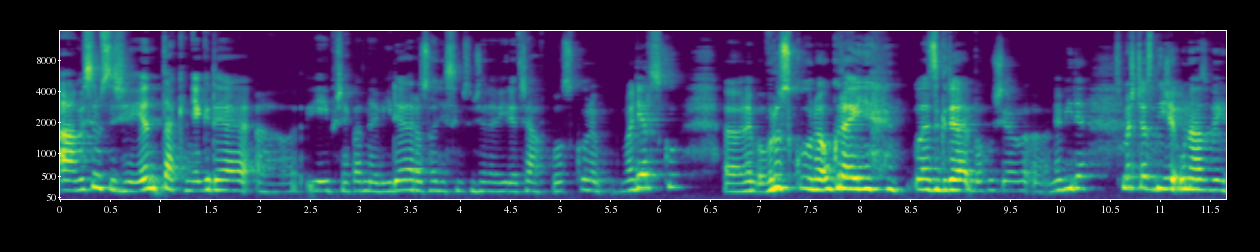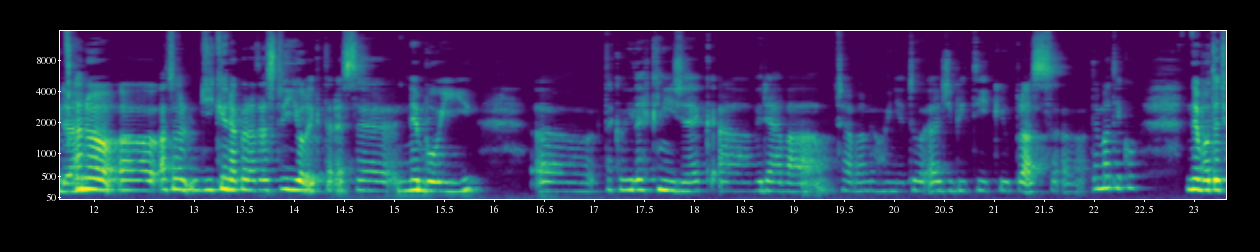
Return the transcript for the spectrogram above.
A myslím si, že jen tak někde uh, její překlad nevíde. Rozhodně si myslím, že nevíde třeba v Polsku nebo v Maďarsku, uh, nebo v Rusku, na Ukrajině, les kde bohužel uh, nevíde. Jsme šťastní, že u nás vyjde. Ano, uh, a to díky nakladatelství Joli, které se nebojí uh, takových knížek a vydává třeba velmi hojně tu LGBTQ plus uh, tematiku. Nebo teď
